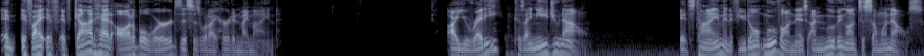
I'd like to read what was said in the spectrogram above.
and if I if if God had audible words, this is what I heard in my mind. Are you ready? Because I need you now. It's time, and if you don't move on this, I'm moving on to someone else.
